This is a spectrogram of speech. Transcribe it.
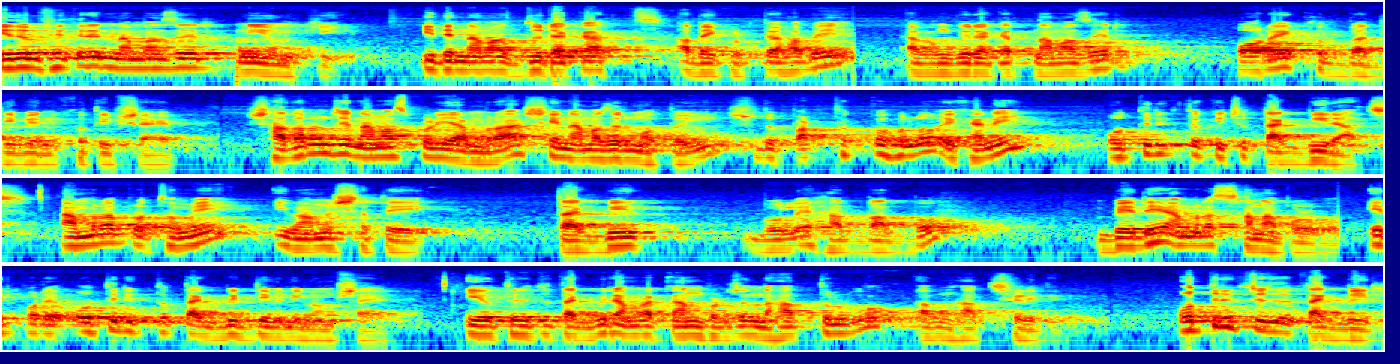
ঈদ উল ফিতরের নামাজের নিয়ম কি? ঈদের নামাজ দুই রাকাত আদায় করতে হবে এবং দুই রাকাত নামাজের পরে খুতবা দিবেন খতিব সাহেব। সাধারণ যে নামাজ পড়ি আমরা, সেই নামাজের মতোই শুধু পার্থক্য হলো এখানে অতিরিক্ত কিছু তাকবির আছে। আমরা প্রথমে ইমামের সাথে তাকবির বলে হাত বাঁধবো, বেঁধে আমরা সানা পড়ব। এরপরে অতিরিক্ত তাকবির দেবেন ইমাম সাহেব। এই অতিরিক্ত তাকবির আমরা কান পর্যন্ত হাত তুলব এবং হাত ছেড়ে দেব। অতিরিক্ত যে তাকবীর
